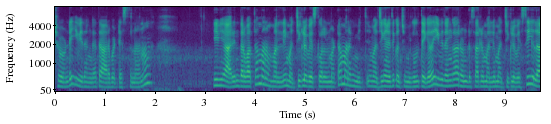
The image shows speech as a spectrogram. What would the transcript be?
చూడండి ఈ విధంగా అయితే ఆరబెట్టేస్తున్నాను. ఇవి ఆరిన తర్వాత మనం మళ్ళీ మజ్జిగలో వేసుకోవాలన్నమాట. మనకి మజ్జిగ అనేది కొంచెం మిగులుతాయి కదా. ఈ విధంగా రెండు సార్లు మళ్ళీ మజ్జిగలో వేసి ఇలా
